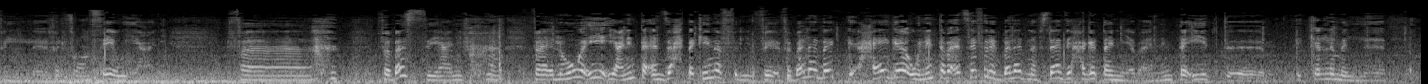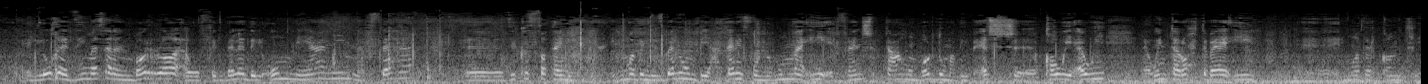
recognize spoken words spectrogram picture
في ال في الفرنساوي يعني. ف فبس يعني ف... فاللي هو إيه يعني انت انزحتك هنا في في, في بلدك حاجة وان انت بقى تسافر البلد نفسها دي حاجة تانية بقى ان انت إيه تتكلم اللغة دي مثلا بره أو في البلد الأم يعني نفسها دي قصة تانية يعني. هما بالنسبة لهم بيعترفوا إن هما إيه ال French بتاعهم برضو ما بيبقاش قوي قوي لو انت رحت بقى إيه ال mother country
